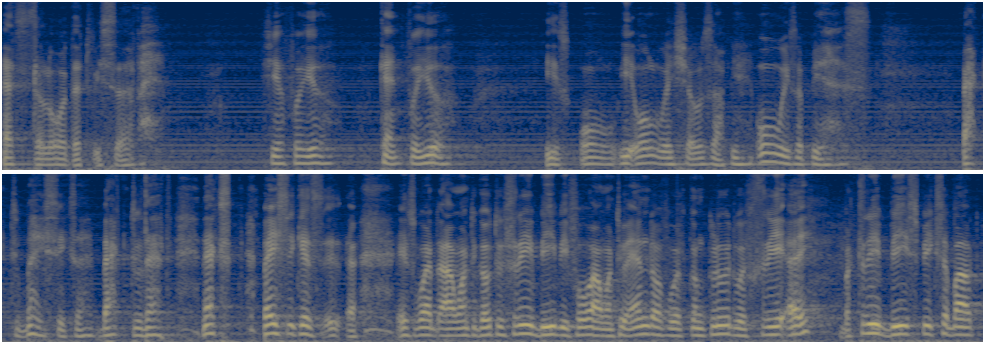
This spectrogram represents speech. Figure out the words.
That's the Lord that we serve. Here for you, can for you. He's all, he always shows up. He always appears. Back to basics. Uh, back to that. Next basic is, uh, is what I want to go to 3b before I want to end off with, conclude with 3a. But 3b speaks about,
